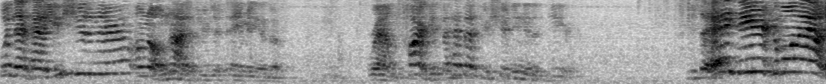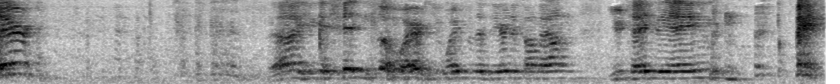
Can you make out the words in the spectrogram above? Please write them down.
Wouldn't that how you shoot an arrow? Oh, no, not if you're just aiming at a round target, but how about if you're shooting at a deer? You say, hey, deer, come on out here. Uh, you get hidden somewhere, you wait for the deer to come out, and you take the aim, bam!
